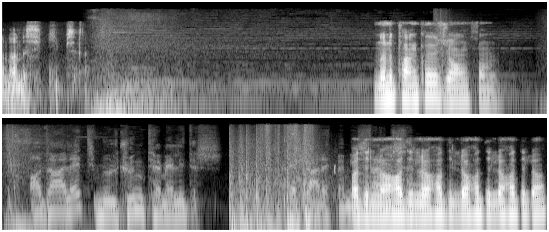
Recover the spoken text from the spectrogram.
Ananı sikeyim sen. Bunların tankı Johnson. Adalet mülkün temelidir. Tekrar etmemi Hadi ister la misin? hadi la hadi la hadi la hadi la.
